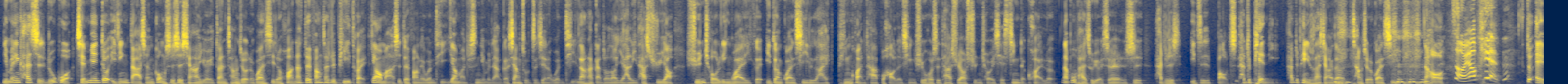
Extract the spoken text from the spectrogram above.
你们一开始如果前面就已经达成共识，是想要有一段长久的关系的话，那对方再去劈腿，要么是对方的问题，要么就是你们两个相处之间的问题，让他感受到压力，他需要寻求另外一个一段关系来平缓他不好的情绪，或是他需要寻求一些新的快乐。那不排除有些人是他就是一直保持，他就骗你，他就骗你说他想要一段长久的关系，然后总要骗，对，哎、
